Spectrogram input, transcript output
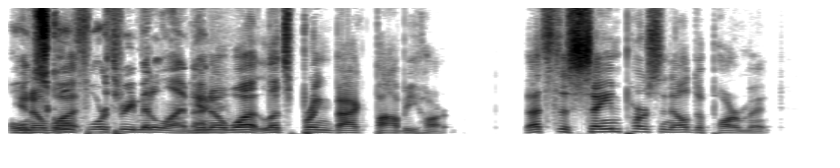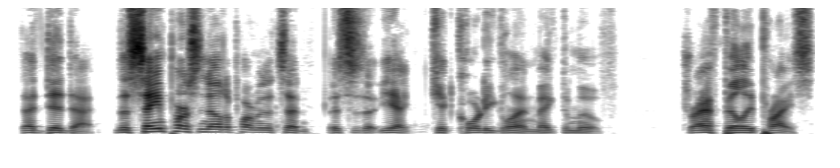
Old you know school what? four three middle linebacker. You know what? Let's bring back Bobby Hart. That's the same personnel department that did that. The same personnel department that said, "This is it. Yeah, get Cordy Glenn, make the move, draft Billy Price."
